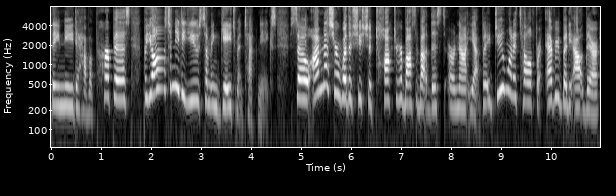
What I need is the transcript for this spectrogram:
They need to have a purpose, but you also need to use some engagement techniques. So I'm not sure whether she should talk to her boss about this or not yet, but I do want to tell for everybody out there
